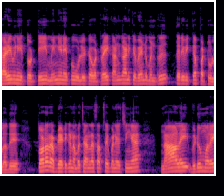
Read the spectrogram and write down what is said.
கழிவுநீர் தொட்டி மின் இணைப்பு உள்ளிட்டவற்றை கண்காணிக்க வேண்டுமென்று தெரிவிக்கப்பட்டுள்ளது. தொடர் அப்டேட்டுக்கு நம்ம சேனலை சப்ஸ்கிரைப் பண்ணி வச்சுங்க. நாளை விடுமுறை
